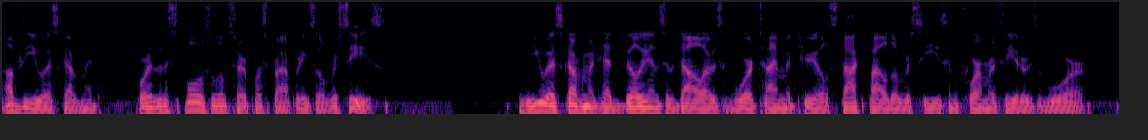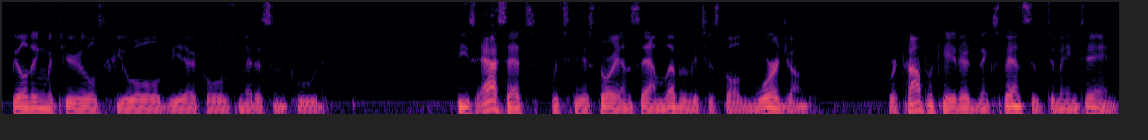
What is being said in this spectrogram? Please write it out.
of the U.S. government for the disposal of surplus properties overseas. The U.S. government had billions of dollars of wartime material stockpiled overseas in former theaters of war building materials, fuel, vehicles, medicine, food. These assets, which the historian Sam Lebovic has called war junk, were complicated and expensive to maintain.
